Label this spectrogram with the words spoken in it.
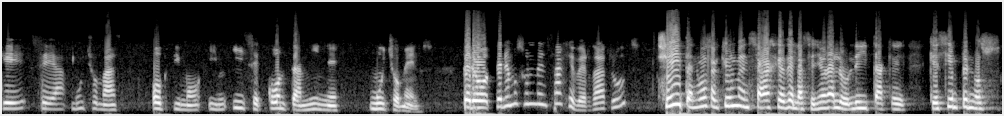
que sea mucho más óptimo y, se contamine mucho menos. Pero tenemos un mensaje, ¿verdad, Ruth? Sí, tenemos aquí un mensaje de la señora Lolita que, que siempre nos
